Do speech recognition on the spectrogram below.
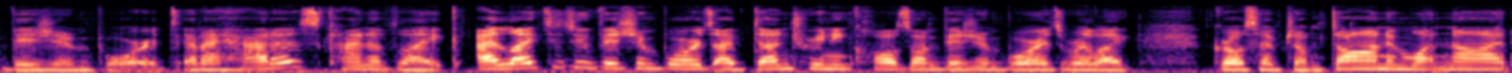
vision boards and I had us kind of like I like to do vision boards. I've done training calls on vision boards where like girls have jumped on and whatnot,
